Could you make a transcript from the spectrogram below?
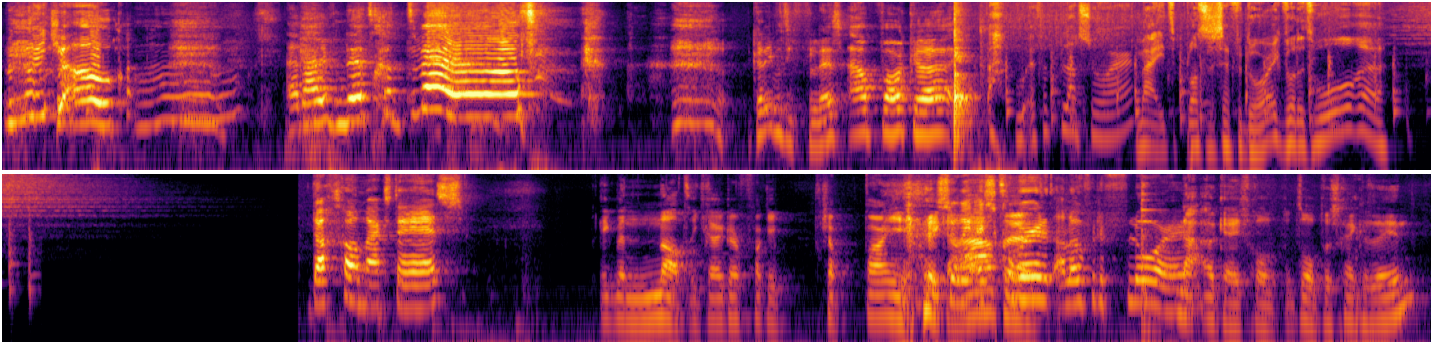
Weet je ook? En hij heeft net gedweld! Kan iemand die fles aanpakken? Moet even plassen hoor. Meid, plas eens even door, ik wil dit horen. Dag schoonmaaksteres. Ik ben nat. Ik ruik daar fucking champagne. Ik Sorry, haat I het. het all over the floor. Nou, oké, school. Top, we schenken het in.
